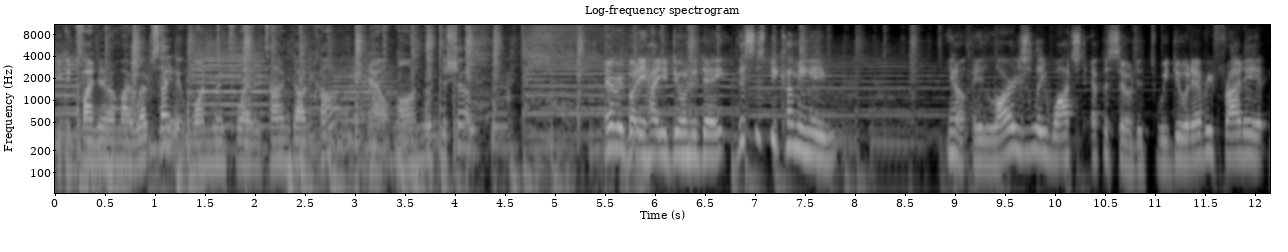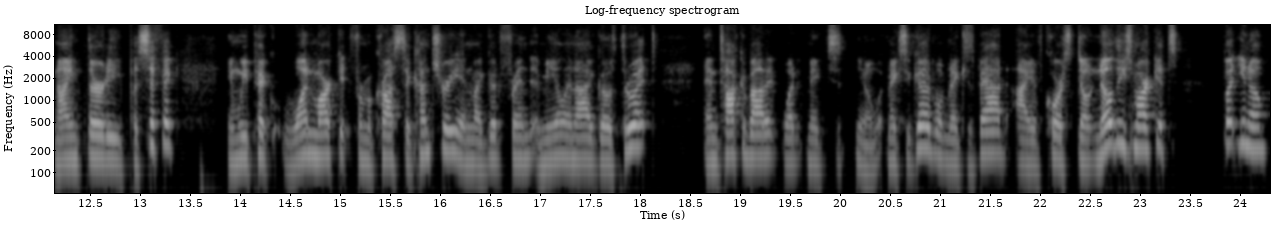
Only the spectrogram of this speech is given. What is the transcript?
You can find it on my website at onerentalatatime.com. Now on with the show. Hey everybody, how you doing today? This is becoming a you know, a largely watched episode. It's we do it every Friday at 9:30 Pacific and we pick one market from across the country and my good friend Emil and I go through it and talk about it, what makes it, you know, what makes it good, what makes it bad. I of course don't know these markets, but you know,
